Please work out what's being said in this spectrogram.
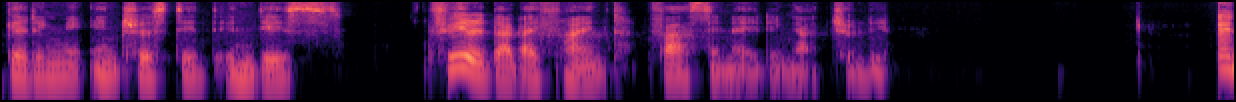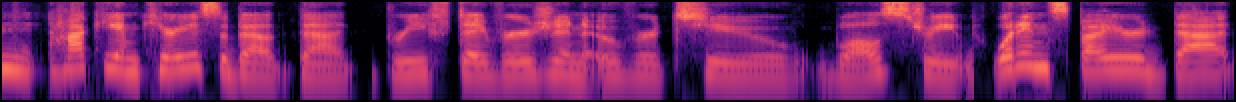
getting me interested in this field that I find fascinating, actually. And Haky, I'm curious about that brief diversion over to Wall Street. What inspired that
